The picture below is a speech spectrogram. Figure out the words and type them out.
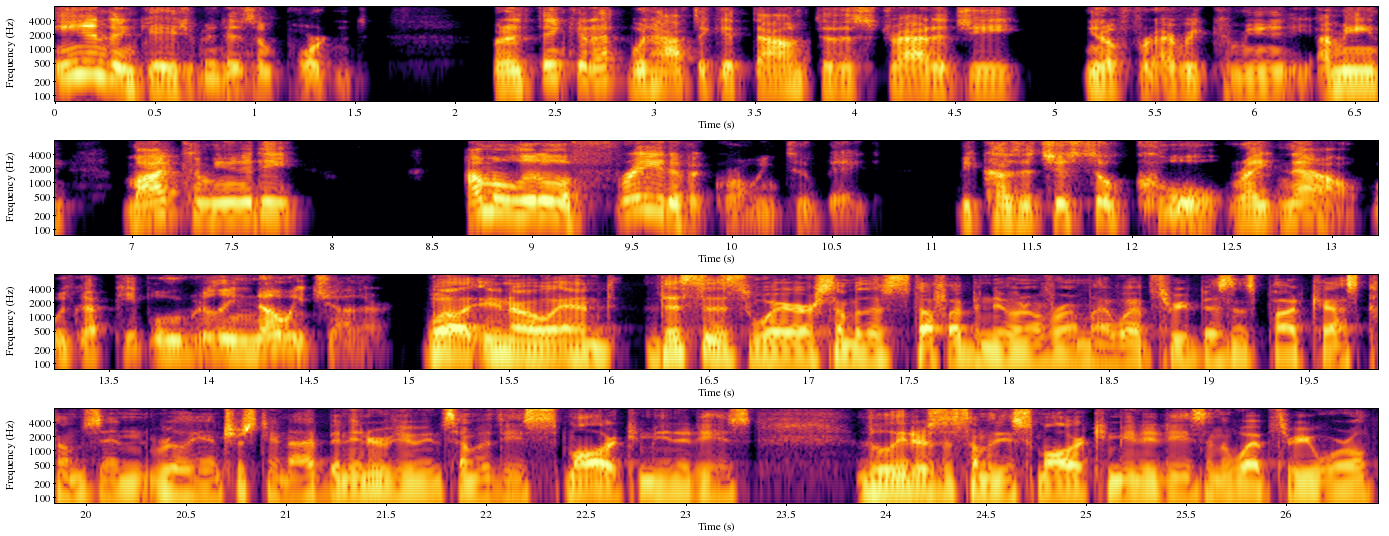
and engagement is important. But I think it would have to get down to the strategy, you know, for every community. I mean, my community, I'm a little afraid of it growing too big because it's just so cool right now. We've got people who really know each other. Well, you know, and this is where some of the stuff I've been doing over on my Web3 business podcast comes in really interesting. I've been interviewing some of these smaller communities, the leaders of some of these smaller communities in the Web3 world,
